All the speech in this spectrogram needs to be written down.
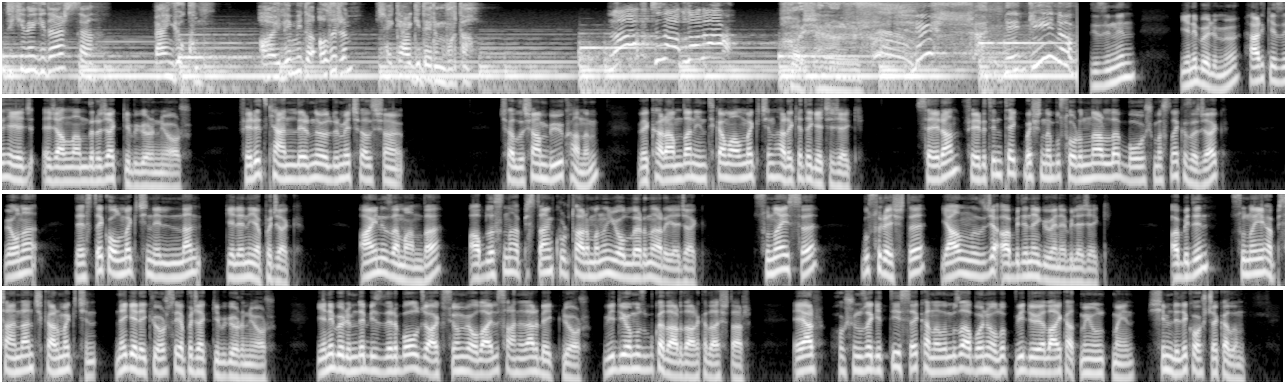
Tekin'e gidersen ben yokum. Ailemi de alırım, çeker giderim buradan. Ne yaptın ablama? Ayşen ölmüş. Sen ne diyorsun Dizinin yeni bölümü herkesi heye- heyecanlandıracak gibi görünüyor. Ferit kendilerini öldürmeye çalışan çalışan büyük hanım ve Karam'dan intikam almak için harekete geçecek. Seyran, Ferit'in tek başına bu sorunlarla boğuşmasına kızacak ve ona destek olmak için elinden geleni yapacak. Aynı zamanda ablasını hapisten kurtarmanın yollarını arayacak. Suna ise bu süreçte yalnızca Abidin'e güvenebilecek. Abidin, Suna'yı hapishaneden çıkarmak için ne gerekiyorsa yapacak gibi görünüyor. Yeni bölümde bizleri bolca aksiyon ve olaylı sahneler bekliyor. Videomuz bu kadardı arkadaşlar. Eğer hoşunuza gittiyse kanalımıza abone olup videoya like atmayı unutmayın. Şimdilik hoşçakalın.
